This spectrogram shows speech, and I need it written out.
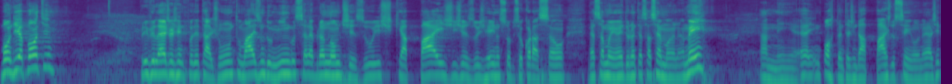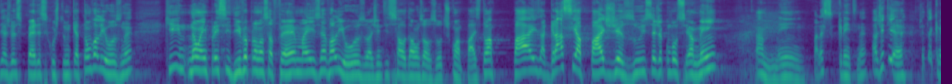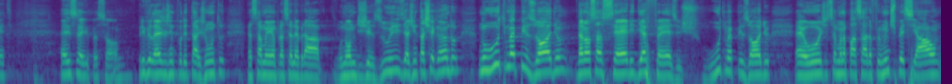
Bom dia, Ponte. Bom dia. Privilégio a gente poder estar junto, mais um domingo, celebrando o nome de Jesus, que a paz de Jesus reine sobre o seu coração nessa manhã e durante essa semana. Amém? Amém? Amém. É importante a gente dar a paz do Senhor, né? A gente às vezes perde esse costume que é tão valioso, né? Que não é imprescindível para a nossa fé, mas é valioso a gente saudar uns aos outros com a paz. Então a paz, a graça e a paz de Jesus seja com você. Amém? Amém. Amém. Parece crente, né? A gente é, a gente é crente. É isso aí, pessoal. Privilégio a gente poder estar junto nessa manhã para celebrar o nome de Jesus. E a gente está chegando no último episódio da nossa série de Efésios. O último episódio é hoje. Semana passada foi muito especial.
